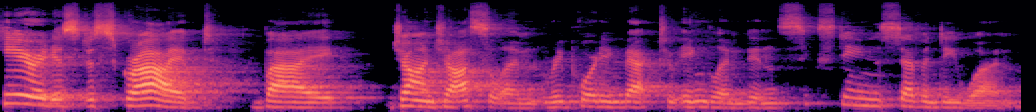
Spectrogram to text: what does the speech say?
Here it is described by John Josselyn, reporting back to England in 1671.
